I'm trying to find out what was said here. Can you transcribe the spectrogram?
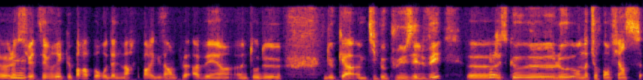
euh, la Mhm. Suède, c'est vrai que par rapport au Danemark, par exemple, avait un, un taux de, de cas un petit peu plus élevé. Euh, Oui. Est-ce que euh, le- on a toujours confiance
